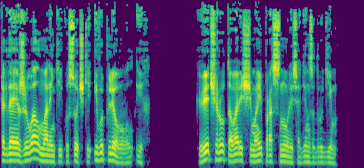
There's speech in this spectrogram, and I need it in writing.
когда я жевал маленькие кусочки и выплевывал их. К вечеру товарищи мои проснулись один за другим,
